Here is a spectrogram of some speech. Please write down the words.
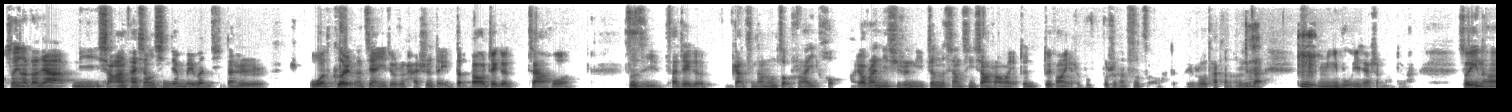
所以呢，大家你想安排相亲这没问题，但是我个人的建议就是，还是得等到这个家伙。自己在这个感情当中走出来以后啊，要不然你其实你真的相亲相上了，也对对方也是不不是很负责嘛，对吧？有时候他可能是在弥补一些什么，对吧？所以呢，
